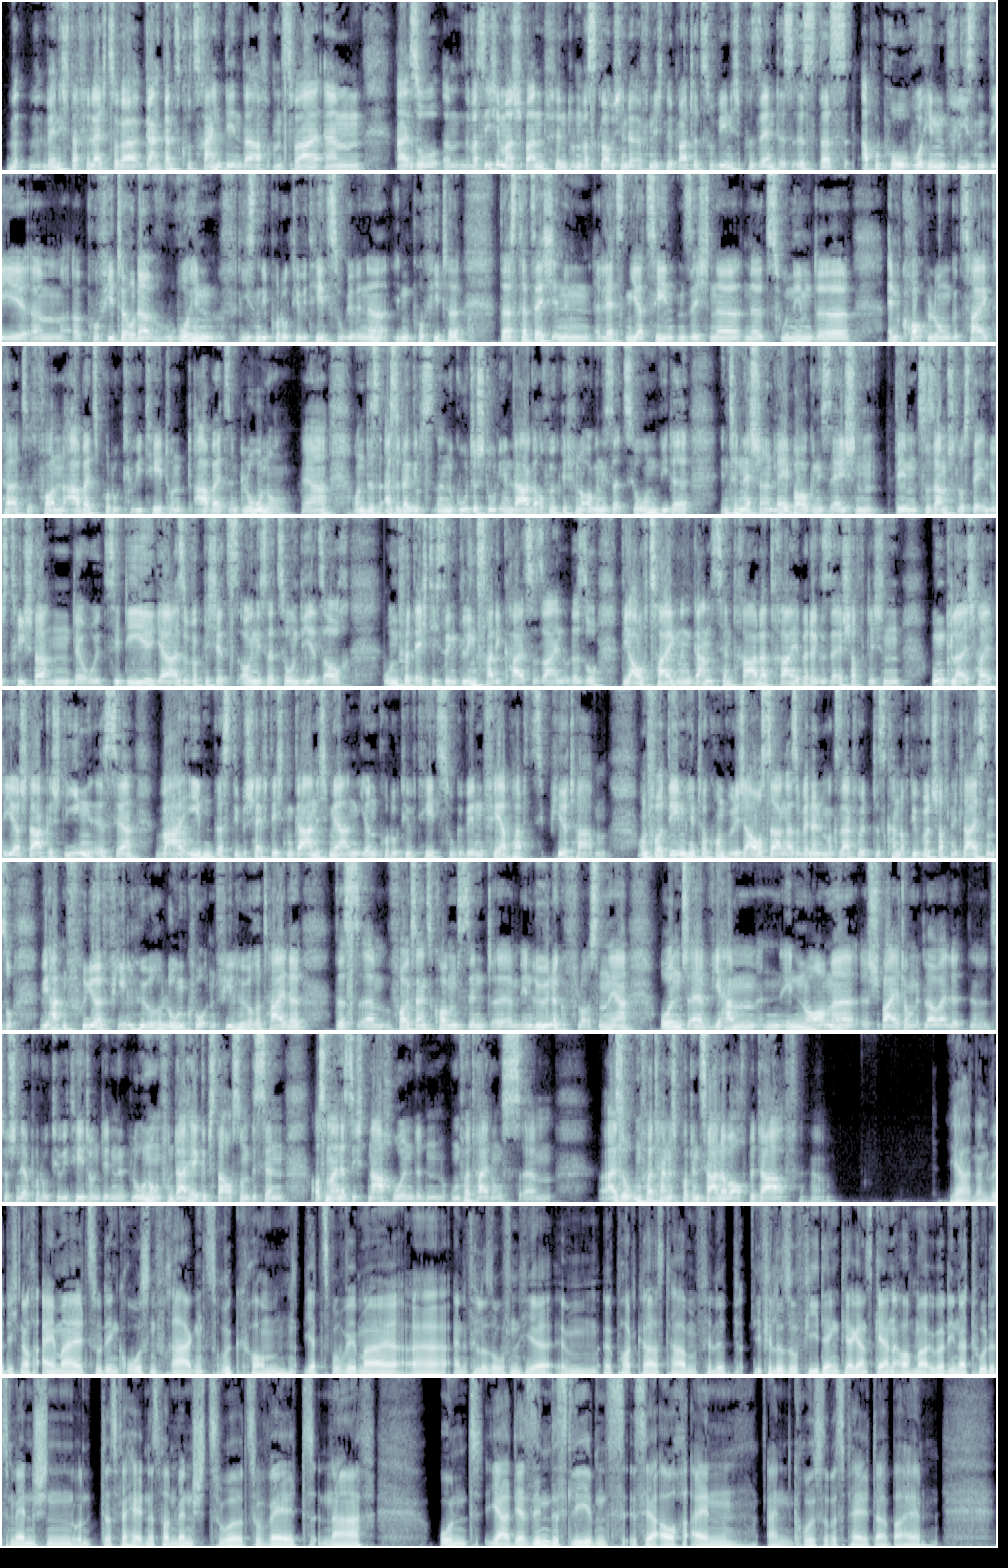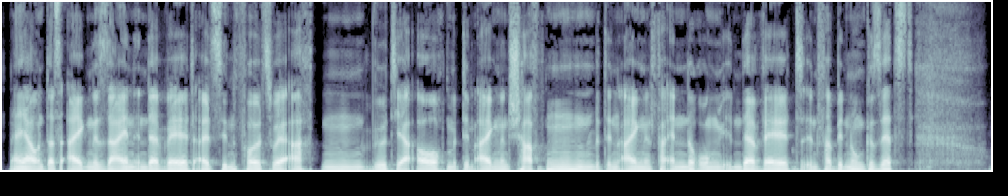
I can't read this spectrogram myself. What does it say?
wenn ich da vielleicht sogar ganz, ganz kurz reingehen darf. Und zwar, ähm, also ähm, was ich immer spannend finde und was, glaube ich, in der öffentlichen Debatte zu wenig präsent ist, ist, dass apropos, wohin fließen die ähm, Profite oder wohin fließen die Produktivitätszugewinne in Profite, dass tatsächlich in den letzten Jahrzehnten sich eine, eine zunehmende Entkopplung gezeigt hat von Arbeitsproduktivität und Arbeitsentlohnung. Ja, und das, also da gibt es eine gute Studienlage auch wirklich von Organisationen wie der International Labour Organization, dem Zusammenschluss der Industrie Industriestaaten, der OECD, ja, also wirklich jetzt Organisationen, die jetzt auch unverdächtig sind, linksradikal zu sein oder so, die aufzeigen, ein ganz zentraler Treiber der gesellschaftlichen Ungleichheit, die ja stark gestiegen ist, ja, war eben, dass die Beschäftigten gar nicht mehr an ihren Produktivitätszugewinnen fair partizipiert haben. Und vor dem Hintergrund würde ich auch sagen, also wenn dann immer gesagt wird, das kann doch die Wirtschaft nicht leisten und so, wir hatten früher viel höhere Lohnquoten, viel höhere Teile des ähm, Volkseinkommens sind ähm, in Löhne geflossen, ja, und äh, wir haben eine enorme Spaltung mittlerweile äh, zwischen der Produktivität und den Entlohnungen. Von daher gibt es da auch so ein bisschen aus meiner Sicht nachholenden Umverteilungs, ähm, also Umverteilungspotenzial, aber auch Bedarf. Ja. Ja, dann würde ich noch einmal zu den großen Fragen zurückkommen. Jetzt, wo wir mal äh, einen Philosophen hier im äh, Podcast haben, Philipp. Die Philosophie denkt ja ganz gerne auch mal über die Natur des Menschen und das Verhältnis von Mensch zur, zur Welt nach. Und ja, der Sinn des Lebens ist ja auch ein, ein größeres Feld dabei. Naja, und das eigene Sein in der Welt als sinnvoll zu erachten, wird ja auch mit dem eigenen Schaffen, mit den eigenen Veränderungen in der Welt in Verbindung gesetzt.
